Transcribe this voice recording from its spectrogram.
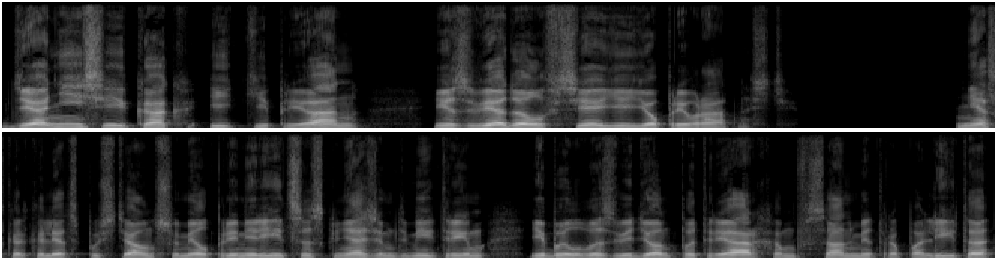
Дионисий, как и Киприан, изведал все ее превратности. Несколько лет спустя он сумел примириться с князем Дмитрием и был возведен патриархом в сан митрополита,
